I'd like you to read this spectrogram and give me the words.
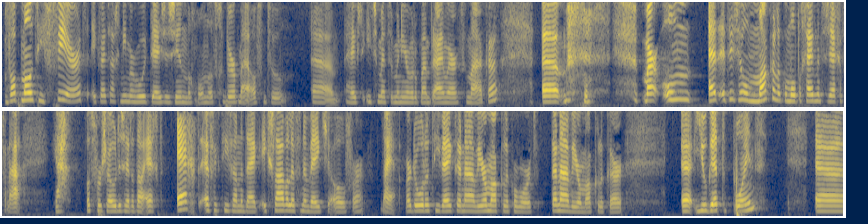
wat motiveert, ik weet eigenlijk niet meer hoe ik deze zin begon. Dat gebeurt mij af en toe. Um, heeft iets met de manier waarop mijn brein werkt te maken. Um, maar om, het, is heel makkelijk om op een gegeven moment te zeggen van... Ah, ja, wat voor zoden zet het nou echt, echt effectief aan de dijk. Ik sla wel even een weekje over. Nou ja, waardoor het die week daarna weer makkelijker wordt. Daarna weer makkelijker. Uh, you get the point. Uh,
